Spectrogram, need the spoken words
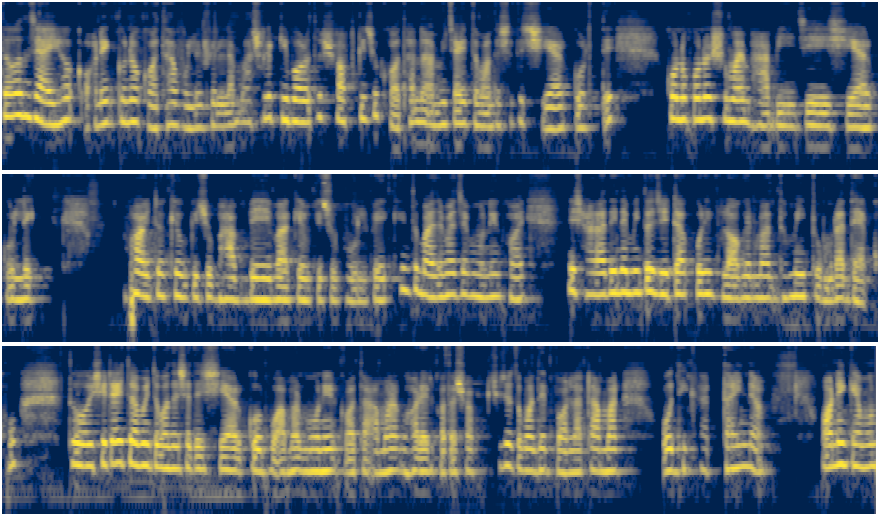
তো যাই হোক অনেকগুলো কথা বলে ফেললাম। আসলে কি বলতো সব কিছু কথা না আমি চাই তোমাদের সাথে শেয়ার করতে। কোনো কোনো সময় ভাবি যে শেয়ার করলে হয়তো কেউ কিছু ভাববে বা কেউ কিছু বলবে। কিন্তু মাঝে মাঝে মনে হয় যে সারাদিন আমি তো যেটা করি ব্লগের মাধ্যমেই তোমরা দেখো। তো সেটাই তো আমি তোমাদের সাথে শেয়ার করব। আমার মনের কথা, আমার ঘরের কথা সব কিছু তো তোমাদের বলাটা আমার অধিকার, তাই না? অনেক এমন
